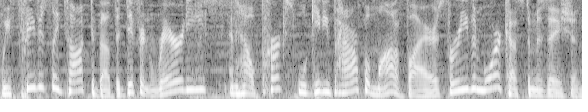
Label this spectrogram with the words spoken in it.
We've previously talked about the different rarities and how perks will give you powerful modifiers for even more customization.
